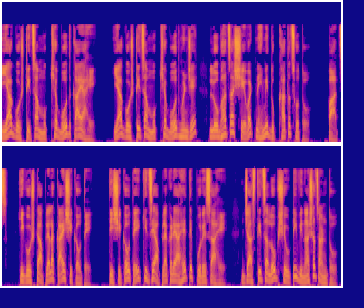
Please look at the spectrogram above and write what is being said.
या गोष्टीचा मुख्य बोध काय आहे? या गोष्टीचा मुख्य बोध म्हणजे लोभाचा शेवट नेहमी दुःखातच होतो. पाच ही गोष्ट आपल्याला काय शिकवते? ती शिकवते की जे आपल्याकडे आहे ते पुरेसं आहे. जास्तीचा लोभ शेवटी विनाशच आणतो.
